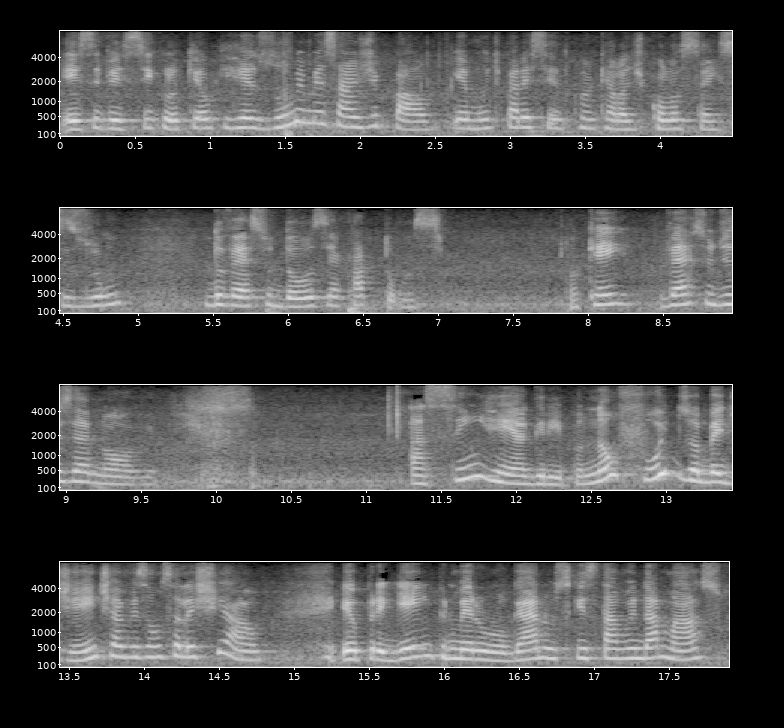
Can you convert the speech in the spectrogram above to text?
Esse versículo aqui é o que resume a mensagem de Paulo e é muito parecido com aquela de Colossenses 1, do verso 12 a 14 ok? Verso 19. Assim, rei Agripa, não fui desobediente à visão celestial. Eu preguei em primeiro lugar os que estavam em Damasco,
